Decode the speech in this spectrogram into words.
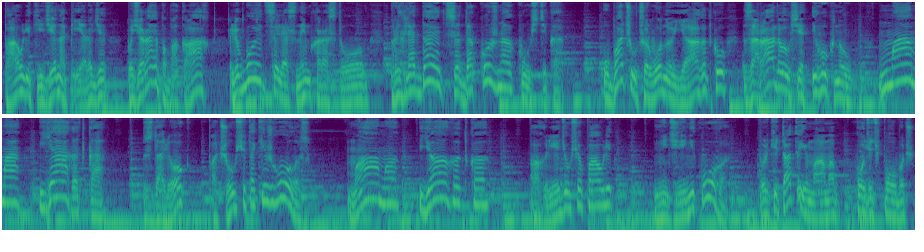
Паўлік ідзе наперадзе, пазірае па баках, любуецца лясным хараством, прыглядаецца да кожнага кусціка убачыў чырвоную ягадку, зарадаваўся і гукнуў: « Мама, ягадка. Здалёк пачуўся такі ж голас: « Мама, ягадка. Агледзеўся Паўлік, нідзе нікога. Толькі тата і мама ходзяць побач.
